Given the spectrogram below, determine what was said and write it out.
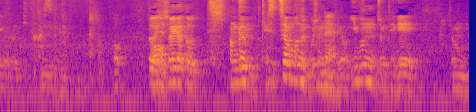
이거를 이렇게 음. 어, 또 어. 이제 저희가 또 방금 게스트 한 분을 모셨는데요 이분 좀 되게 좀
